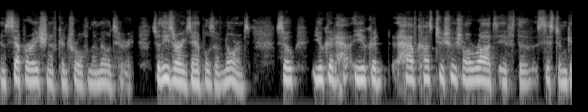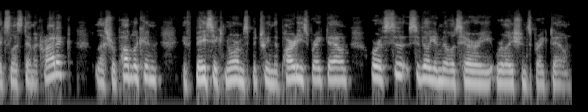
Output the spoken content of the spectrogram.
and separation of control from the military. So these are examples of norms. So you could ha- you could have constitutional rot if the system gets less democratic, less Republican, if basic norms between the parties break down, or if c- civilian military relations break down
